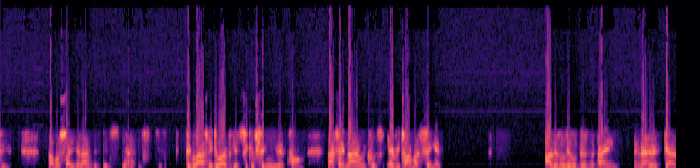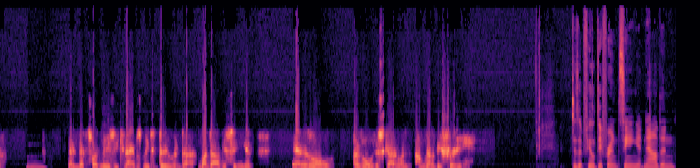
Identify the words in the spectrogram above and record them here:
to I always say, you know, it's you know, it's, it's, people ask me, do I ever get sick of singing that song? I say no, because every time I sing it, I let a little bit of the pain and the hurt go. Mm. And that's what music enables me to do. And uh, one day I'll be singing it, and it'll all, it'll all just go, and I'm going to be free. Does it feel different singing it now than,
